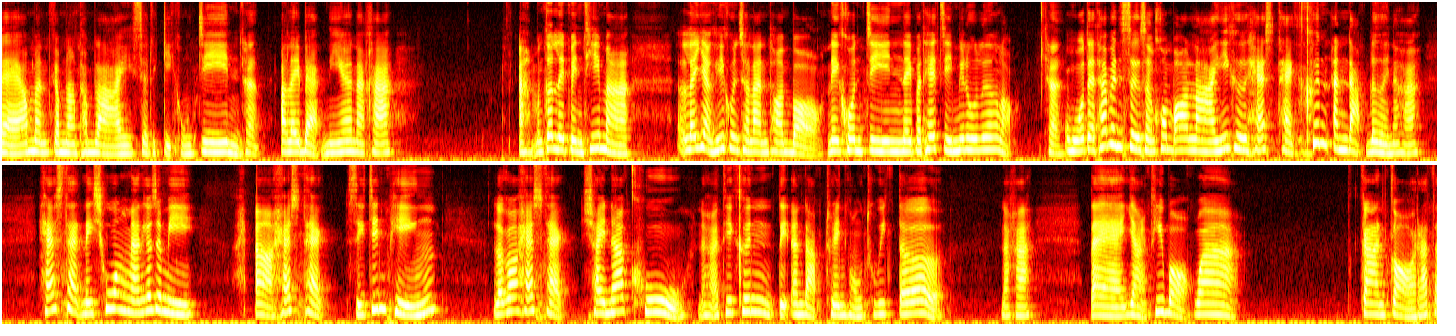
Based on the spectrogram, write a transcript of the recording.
แล้วมันกำลังทำลายเศรษฐกิจของจีนค่ะอะไรแบบนี้นะคะอะมันก็เลยเป็นที่มา และอย่างที่คุณชลันทรบอก ในคนจีนในประเทศจีนไม่รู้เรื่องหรอกค่ะโอ้โหแต่ถ้าเป็นสื่อสังคมออนไลน์นี่คือแฮชแท็กขึ้นอันดับเลยนะคะแฮชแท็กในช่วงนั้นก็จะมีอ่าแฮชแท็กสีจิ้นผิง แล้วก็แฮชแท็ก China Coup นะคะที่ขึ้นติดอันดับเทรนด์ของ Twitter นะคะแต่อย่างที่บอกว่า การก่อรัฐ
